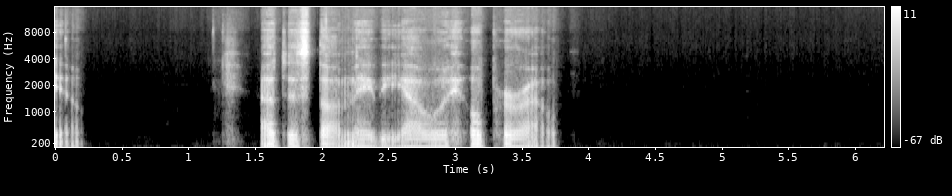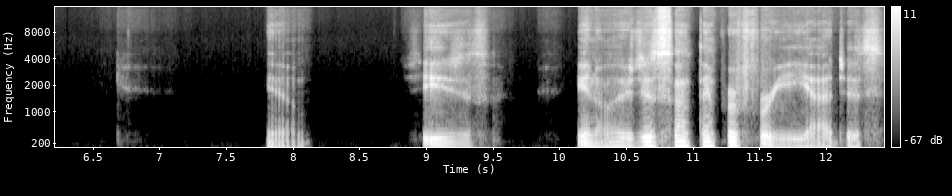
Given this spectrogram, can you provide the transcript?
Yeah. I just thought maybe I would help her out. Yeah. She's, you know, there's just something for free. I just,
